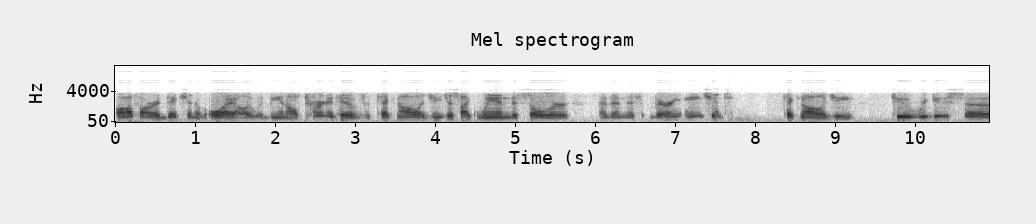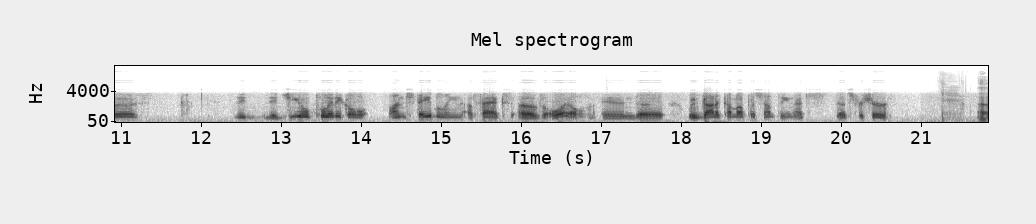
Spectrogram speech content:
off our addiction of oil. It would be an alternative technology, just like wind, solar, and then this very ancient technology to reduce uh, the the geopolitical unstabling effects of oil, and uh, we've got to come up with something. That's that's for sure. Uh,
